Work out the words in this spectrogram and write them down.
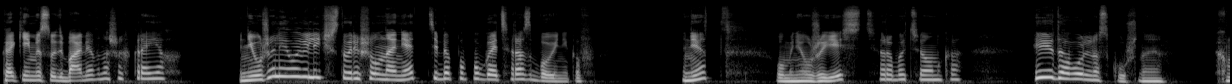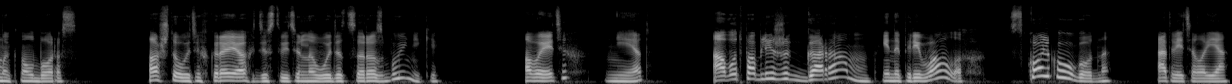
«Какими судьбами в наших краях?» Неужели его величество решил нанять тебя попугать разбойников? Нет, у меня уже есть работенка и довольно скучная, хмыкнул Борос. А что в этих краях действительно водятся разбойники? А в этих нет. А вот поближе к горам и на перевалах сколько угодно, ответила я.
